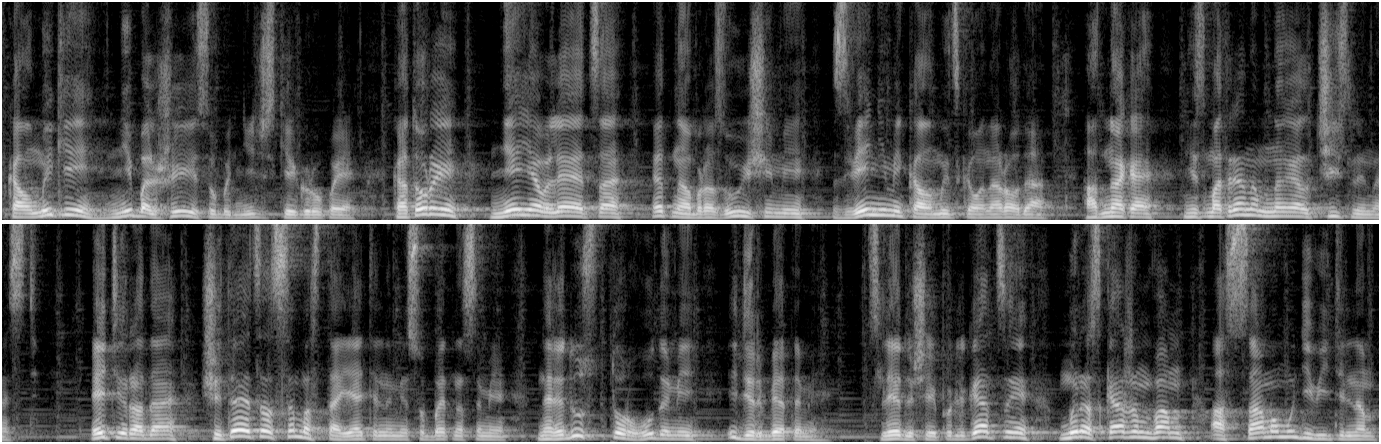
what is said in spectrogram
в Калмыкии небольшие субэтнические группы, которые не являются этнообразующими звеньями калмыцкого народа. Однако, несмотря на многочисленность, эти рода считаются самостоятельными субэтносами наряду с тургудами и дербетами. В следующей публикации мы расскажем вам о самом удивительном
